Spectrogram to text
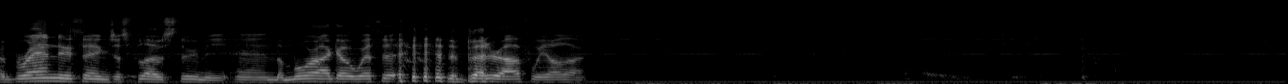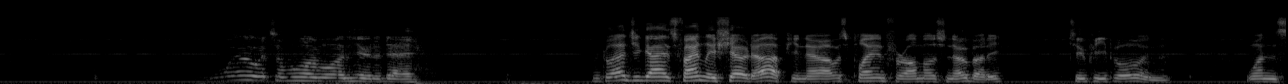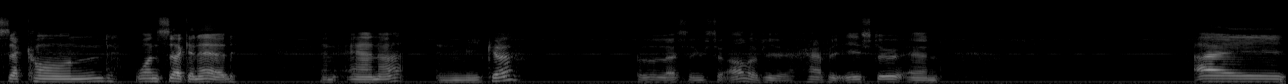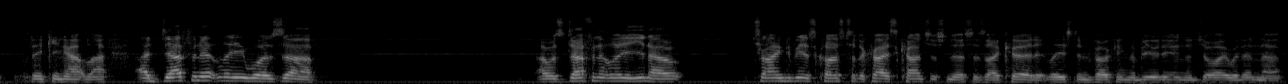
a brand new thing just flows through me, and the more I go with it, the better off we all are. Whoa, it's a warm one here today. I'm glad you guys finally showed up. You know, I was playing for almost nobody. Two people and one second, one second Ed and Anna and Mika. Blessings to all of you. Happy Easter and I thinking out loud. I definitely was uh I was definitely, you know, trying to be as close to the Christ consciousness as I could, at least invoking the beauty and the joy within that.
